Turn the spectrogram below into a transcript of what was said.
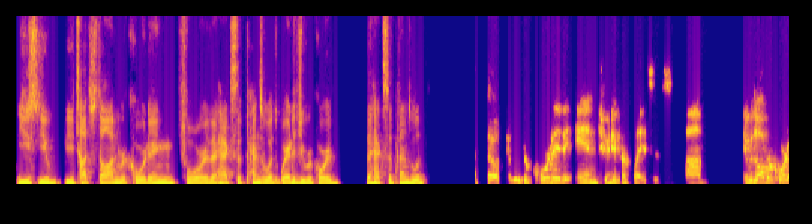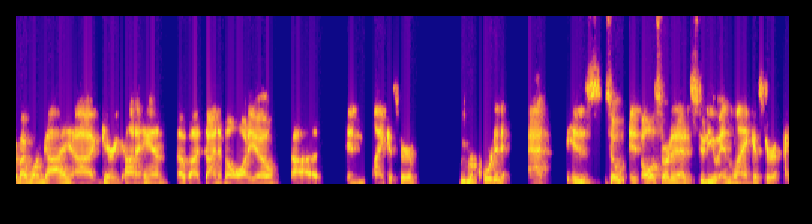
You you you touched on recording for the Hex of Penn's Woods. Where did you record the Hex of Penn's Woods? So it was recorded in two different places. Um, it was all recorded by one guy, uh, Gary Conahan of uh, Dynamo Audio uh, in Lancaster. We recorded at his, so it all started at a studio in Lancaster. I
